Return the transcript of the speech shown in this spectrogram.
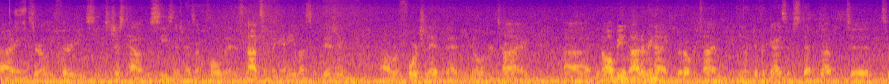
uh, in his early 30s. It's just how the season has unfolded. It's not something any of us envisioned. Uh, we're fortunate that you know over time uh, you know, albeit not every night, but over time, you know, different guys have stepped up to, to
